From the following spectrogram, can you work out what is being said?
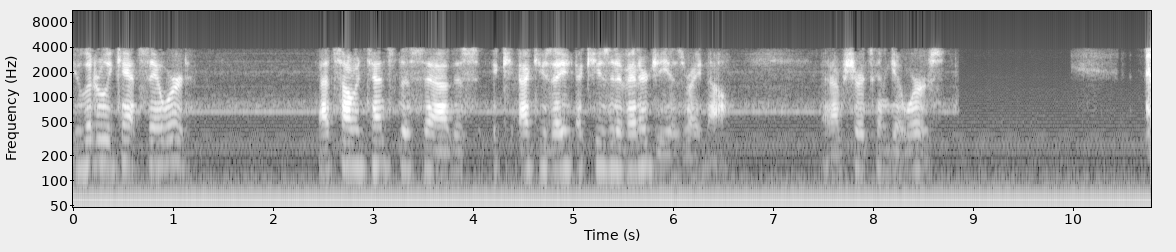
You literally can't say a word. That's how intense this uh, this accusa- accusative energy is right now, and I'm sure it's going to get worse.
